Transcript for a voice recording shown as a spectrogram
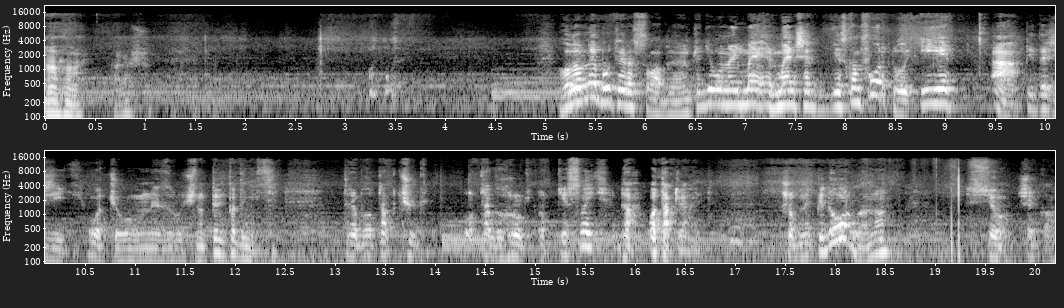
Ага, хорошо. Головне бути розслабленим. Тоді воно й менше дискомфорту і. А, підождіть, от чого вам незручно. Під- Подивіться. Треба отак чуть, отак грудь оттіснити. Да, отак лягайте. Щоб не під горло, ну. Все, шикарно.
